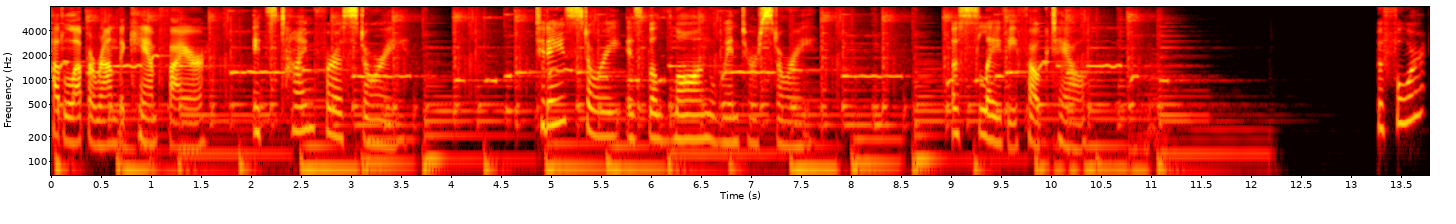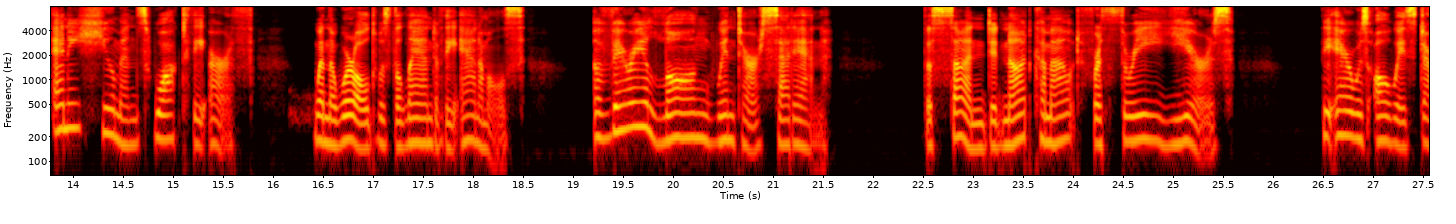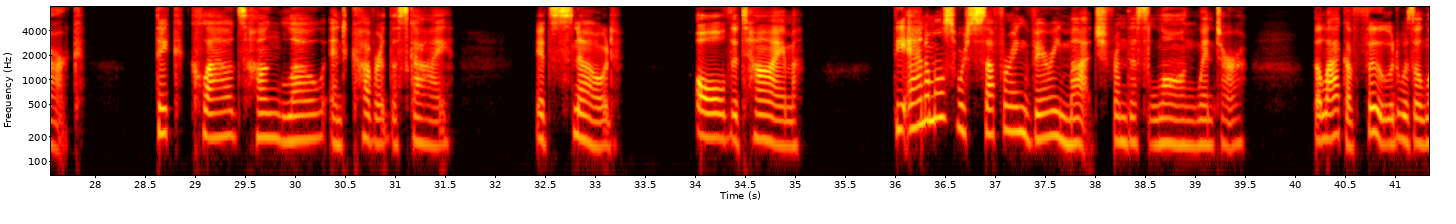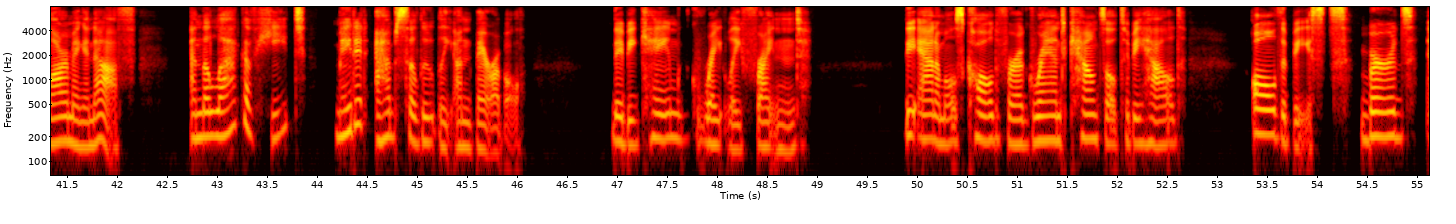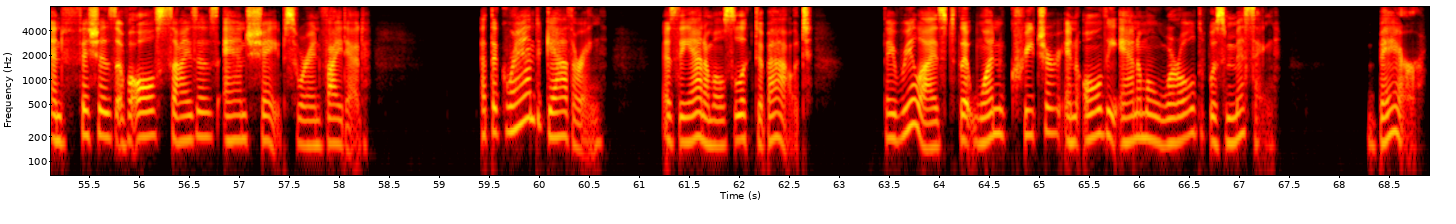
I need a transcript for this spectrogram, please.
Cuddle up around the campfire. It's time for a story. Today's story is the Long Winter Story, a slavey folktale. Before any humans walked the earth, when the world was the land of the animals, a very long winter set in. The sun did not come out for three years. The air was always dark. Thick clouds hung low and covered the sky. It snowed. All the time. The animals were suffering very much from this long winter. The lack of food was alarming enough, and the lack of heat made it absolutely unbearable. They became greatly frightened. The animals called for a grand council to be held all the beasts, birds, and fishes of all sizes and shapes were invited. At the grand gathering, as the animals looked about, they realized that one creature in all the animal world was missing bear.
